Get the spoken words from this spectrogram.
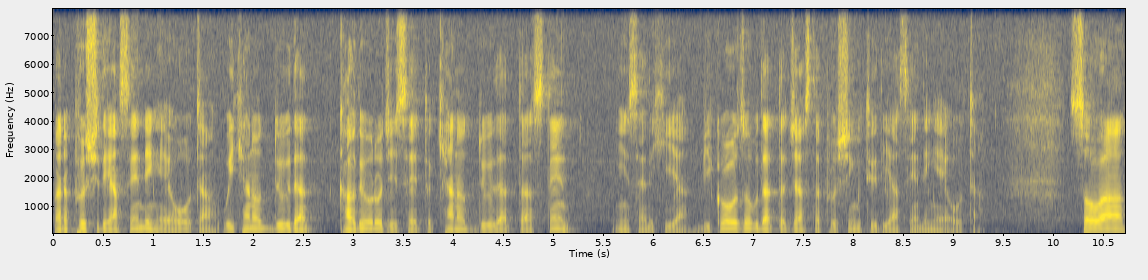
but push the ascending aorta, we cannot do that. Cardiology said cannot do that uh, stent inside here because of that just pushing to the ascending aorta. So uh,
